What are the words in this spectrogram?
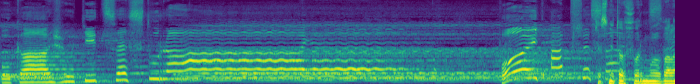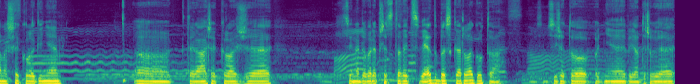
Ukážu ti cestu Pojď a Přesně to formulovala naše kolegyně, eh, která řekla, že si nedovede představit svět bez Karla Gota. Myslím si, že to hodně vyjadřuje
